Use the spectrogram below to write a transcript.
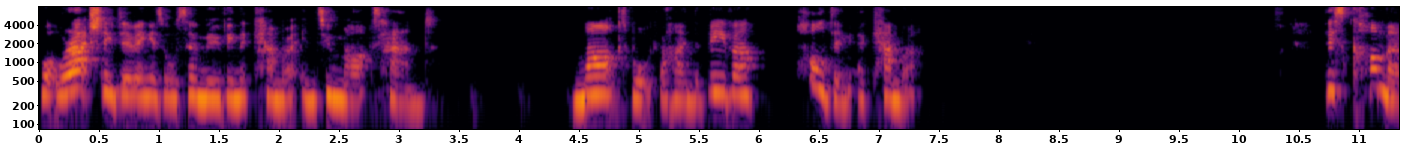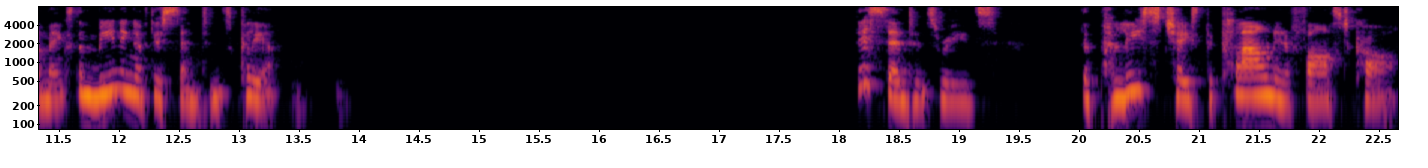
what we're actually doing is also moving the camera into Mark's hand. Mark's walked behind the beaver, holding a camera. This comma makes the meaning of this sentence clear. This sentence reads, The police chased the clown in a fast car.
